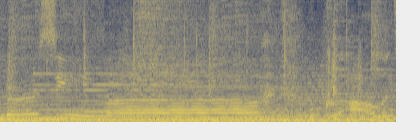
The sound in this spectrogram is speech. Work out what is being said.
mercy mile will crawl and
